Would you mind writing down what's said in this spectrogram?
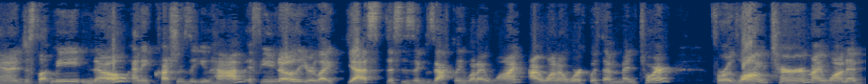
and just let me know any questions that you have. If you know you're like, yes, this is exactly what I want. I want to work with a mentor for long term. I want to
